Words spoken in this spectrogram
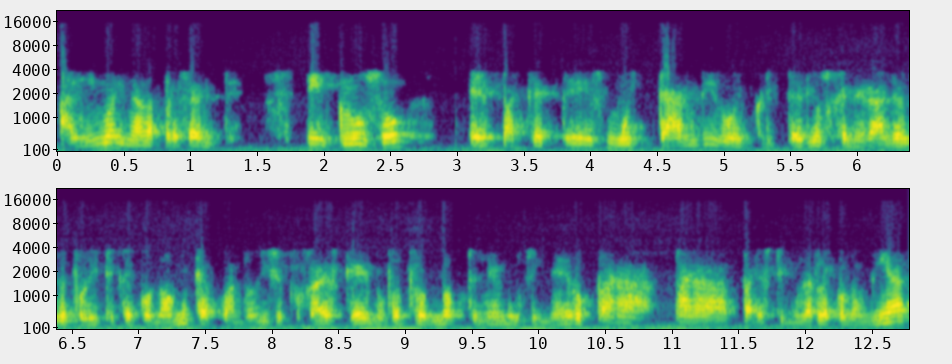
ahí no hay nada presente. Incluso el paquete es muy cándido en criterios generales de política económica cuando dice, pues sabes qué, nosotros no tenemos dinero para, para, para estimular la economía,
